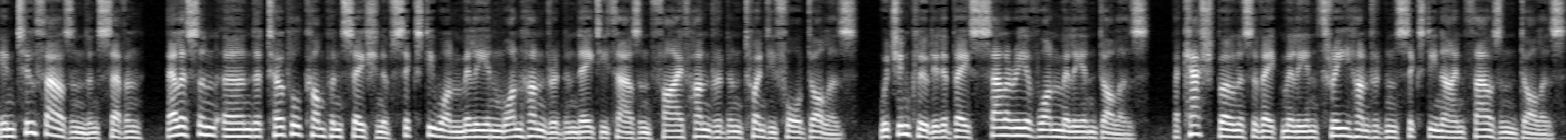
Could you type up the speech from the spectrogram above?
In 2007, Ellison earned a total compensation of $61,180,524, which included a base salary of $1 million, a cash bonus of $8,369,000,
